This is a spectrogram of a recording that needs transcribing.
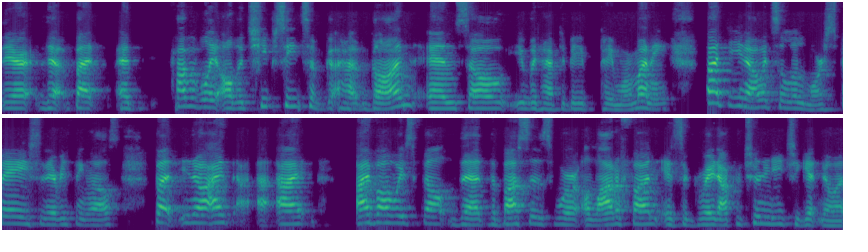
there, the, but uh, probably all the cheap seats have, have gone. And so you would have to be, pay more money, but you know, it's a little more space and everything else. But, you know, I, I I've always felt that the buses were a lot of fun. It's a great opportunity to get know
